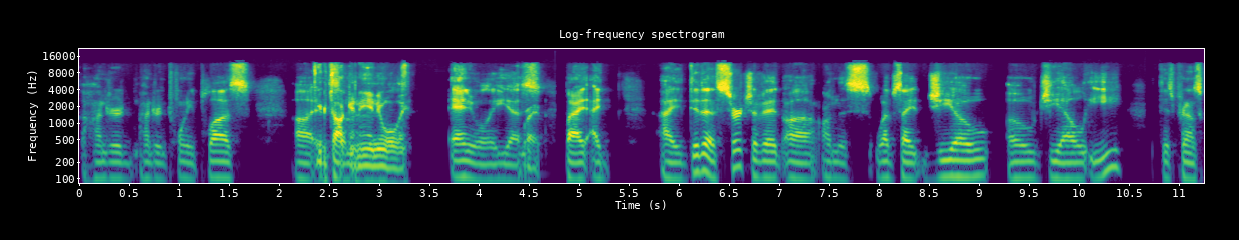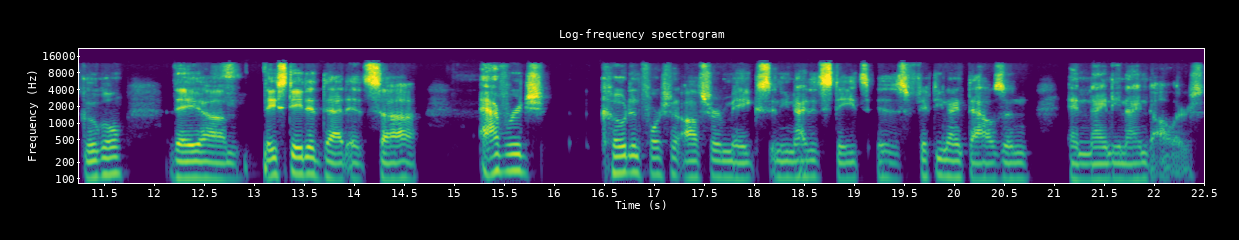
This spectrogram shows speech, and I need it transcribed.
100 120 plus uh, You're in some- talking annually. annually yes Right. but I, I i did a search of it uh, on this website g-o-o-g-l-e E. it's pronounced google they um they stated that it's uh average code enforcement officer makes in the united states is $59099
